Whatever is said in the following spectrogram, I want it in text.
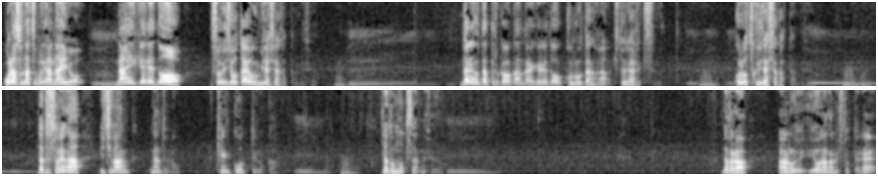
俺はそんなつもりはないよ、ないけれどそういう状態を生み出したかったんですよ、誰が歌ってるか分かんないけれどこの歌が一人歩きするって、これを作り出したかったんですよ、だってそれが一番なんていうの健康っていうのか、だと思ってたんですよ、だからあの世の中の人ってね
